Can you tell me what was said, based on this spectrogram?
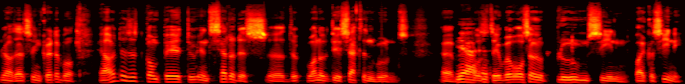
Yeah, that's incredible. How does it compare to Enceladus, uh, the, one of the Saturn moons? Uh, yeah, because there were also plumes seen by Cassini.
